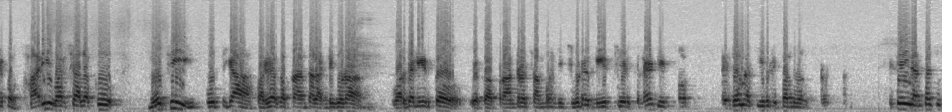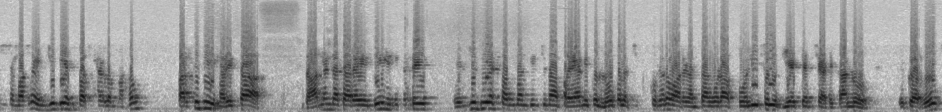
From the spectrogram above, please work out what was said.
యొక్క భారీ వర్షాలకు మూసి పూర్తిగా పర్యాటక ప్రాంతాలన్నీ కూడా వరద నీరుతో యొక్క ప్రాంతాలకు సంబంధించి కూడా నీరు చేరుతున్నాయి. దీంతో ప్రజల తీవ్ర ఇబ్బందులు అయితే ఇదంతా చూస్తే మాత్రం ఎన్జిబిఎస్ బస్ స్టాండ్లో మాత్రం పరిస్థితి మరింత దారుణంగా తయారైంది. ఎందుకంటే ఎన్జిబిఎస్ సంబంధించిన ప్రయాణికులు లోపల చిక్కుకున్నారు. వారంతా కూడా పోలీసులు జిహెచ్ఎంసీ అధికారులు ఒక రూప్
